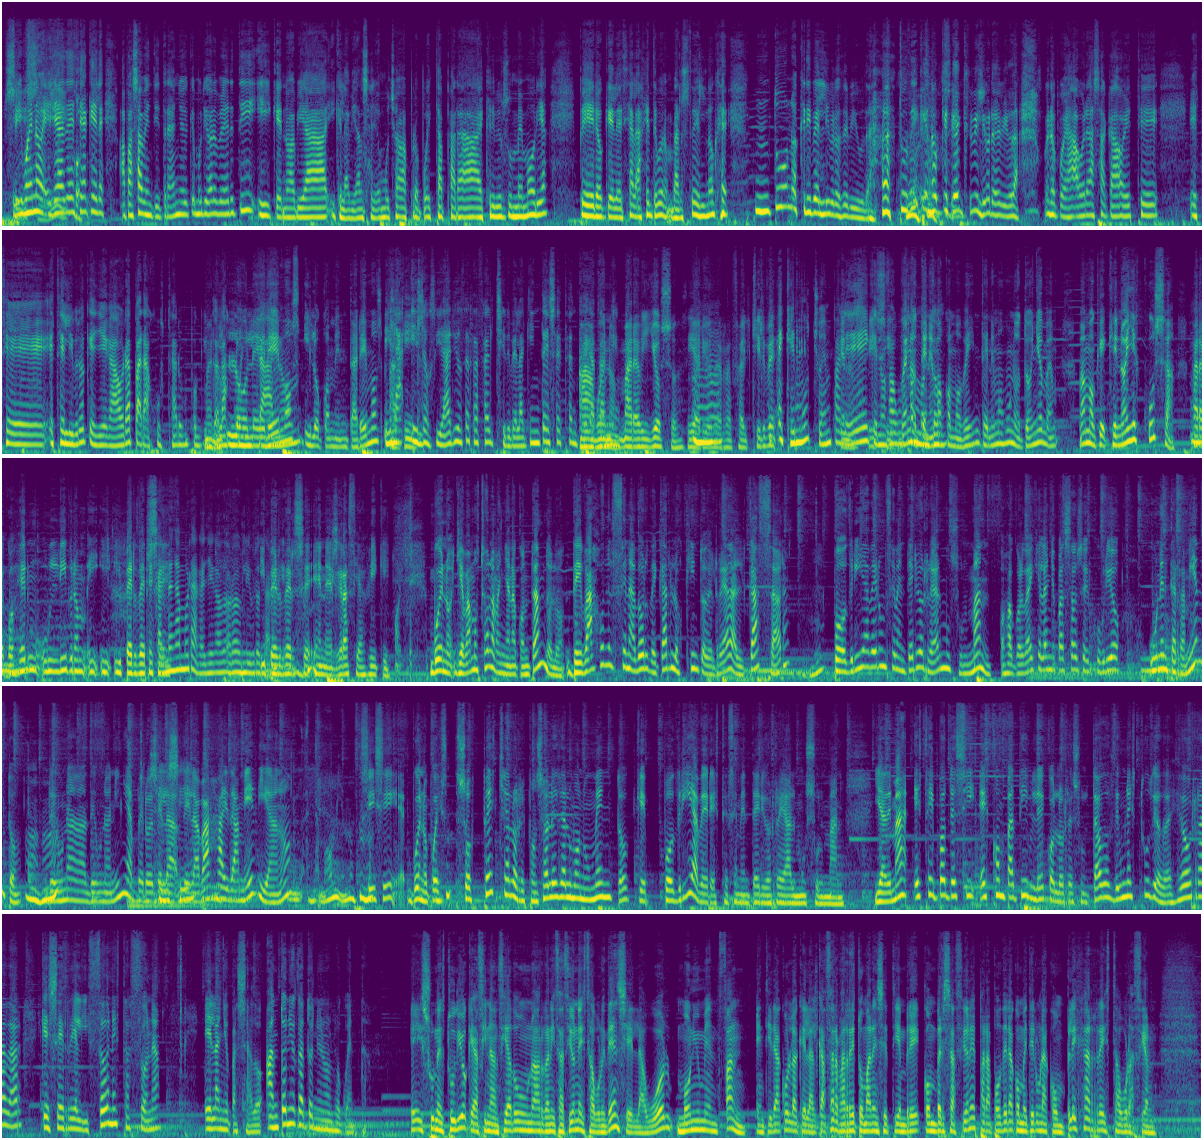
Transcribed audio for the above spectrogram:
sí, bueno, ella decía que ha pasado 23 años de que murió Alberti y que no había y que le habían salido muchas propuestas para escribir sus memorias, pero que le decía a la gente, bueno, Marcel, ¿no? Que mm, tú no escribes libros de viuda, tú di que no quieres escribir libros de viuda. Bueno, pues ahora ha sacado este este este libro que llega ahora para ajustar un poquito bueno, las Lo leeremos y lo comentaremos y, aquí. y, los diarios de Rafael Chirve, la quinta y sexta entrega Ah, bueno, maravilloso, diario de Rafael Chirve. Es que hay mucho en Palé, que, nos va a Bueno, tenemos como ven, tenemos un otoño, vamos, que, que no hay excusa para coger un libro y, perderse. Carmen Amoraga ha llegado ahora un libro Y perderse en él, gracias Vicky. Bueno, llevamos toda la mañana contándolo. Debajo del senador de Carlos V del Real Alcázar podría haber un cementerio real musulmán. ¿Os acordáis que el año pasado se descubrió un enterramiento de, una, de una niña, pero de, la, de la baja edad media, ¿no? Sí, sí. Bueno, pues sospecha los responsables del monumento que podría haber este cementerio real musulmán. Y además, esta hipótesis es compatible con los resultados de un estudio de georradar que se realizó en esta zona el año pasado. Antonio Catonio nos lo cuenta. Es un estudio que ha financiado una organización estadounidense, la World Monument Fund, entidad con la que el Alcázar va a retomar en septiembre conversaciones para poder acometer una compleja restauración.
